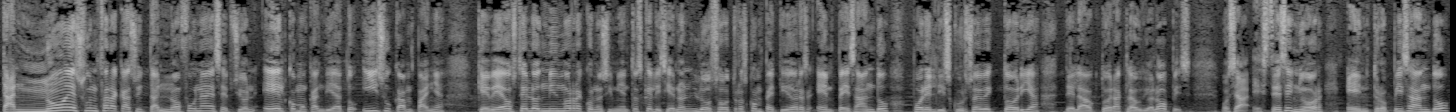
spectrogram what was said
tan no es un fracaso y tan no fue una decepción él como candidato y su campaña que vea usted los mismos reconocimientos que le hicieron los otros competidores, empezando por el discurso de victoria de la doctora Claudia López. O sea, este señor entró pisando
